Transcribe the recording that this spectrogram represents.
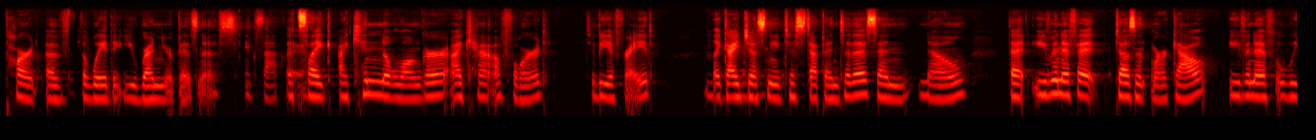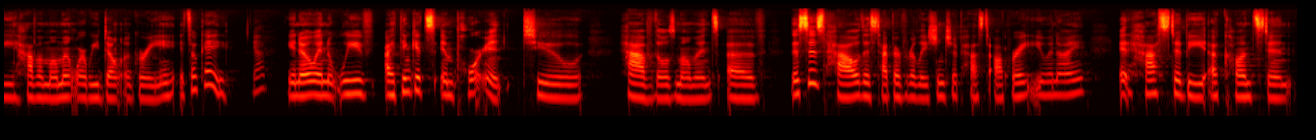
part of the way that you run your business. Exactly. It's like I can no longer, I can't afford to be afraid. Like I just need to step into this and know that even if it doesn't work out, even if we have a moment where we don't agree, it's okay. Yeah. You know, and we've, I think it's important to have those moments of this is how this type of relationship has to operate, you and I. It has to be a constant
